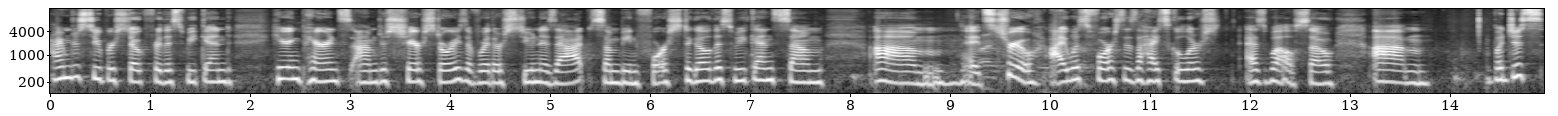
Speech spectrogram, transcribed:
I'm just super stoked for this weekend. Hearing parents um, just share stories of where their student is at, some being forced to go this weekend, some, um, it's true. I was forced as a high schooler as well. So, um, but just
